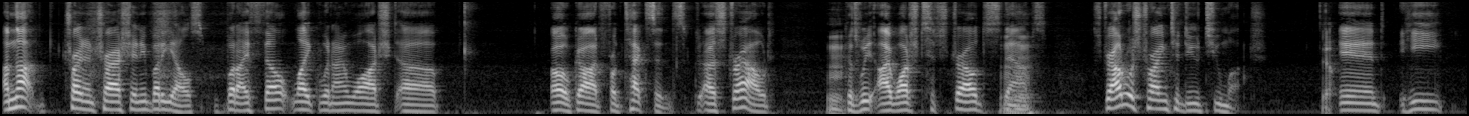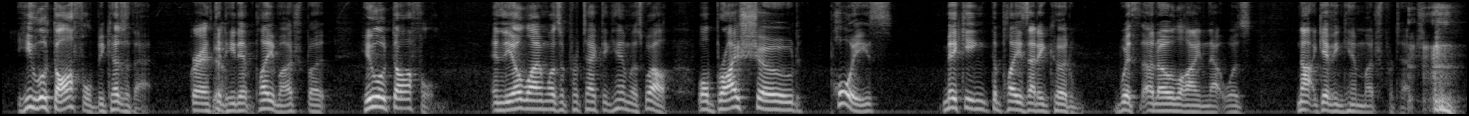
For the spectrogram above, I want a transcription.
I'm not trying to trash anybody else, but I felt like when I watched, uh, oh God, from Texans, uh, Stroud, because we I watched Stroud snaps. Stroud was trying to do too much. Yeah. And he he looked awful because of that. Granted, Yeah. he didn't play much, but he looked awful. And the O line wasn't protecting him as well. Well, Bryce showed poise, making the plays that he could with an O line that was not giving him much protection.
